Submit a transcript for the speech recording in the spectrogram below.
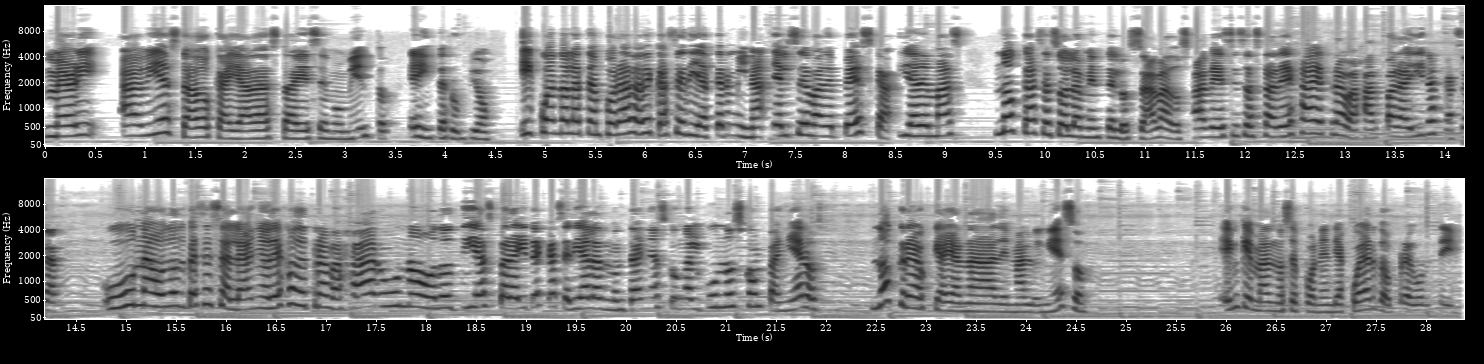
Mary había estado callada hasta ese momento e interrumpió. Y cuando la temporada de cacería termina, él se va de pesca y además no caza solamente los sábados, a veces hasta deja de trabajar para ir a cazar una o dos veces al año dejo de trabajar uno o dos días para ir de cacería a las montañas con algunos compañeros. No creo que haya nada de malo en eso. ¿En qué más no se ponen de acuerdo? pregunté.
